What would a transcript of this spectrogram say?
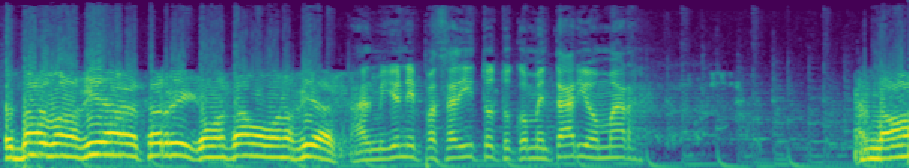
¿Qué tal? Buenos días, Terry, ¿cómo estamos? Buenos días. Al millón y pasadito tu comentario, Omar. No,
